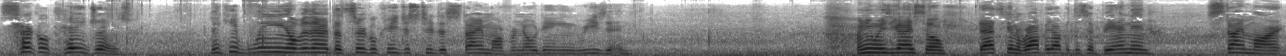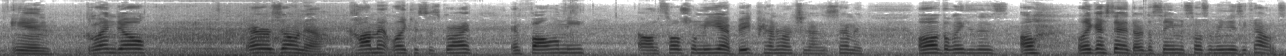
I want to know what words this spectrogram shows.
Circle K drinks. They keep leaning over there at the Circle K just to the Stein Mart for no dang reason. Anyways, you guys, so that's gonna wrap it up at this abandoned Stein Mart in Glendale, Arizona. Comment, like, and subscribe, and follow me on social media Bigpandarocks 2007. All the links in this. Oh, Like I said, they're the same as social media's accounts.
